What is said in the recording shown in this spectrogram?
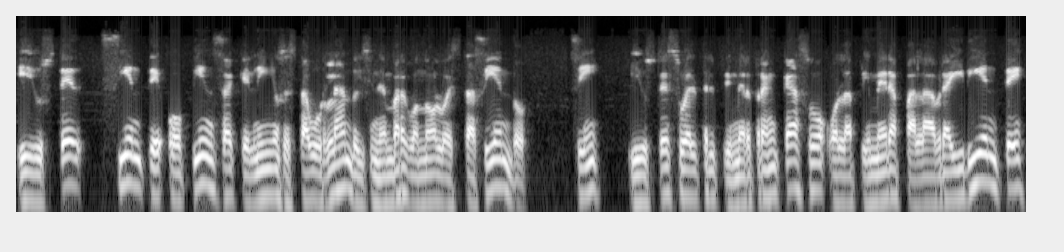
Y usted siente o piensa que el niño se está burlando y sin embargo no lo está haciendo, ¿sí? Y usted suelta el primer trancazo o la primera palabra hiriente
